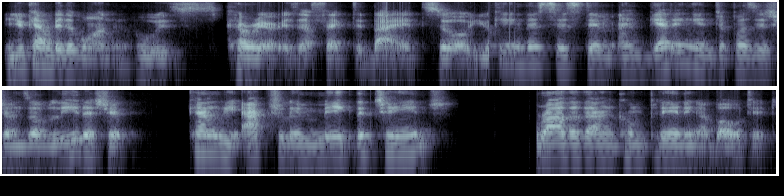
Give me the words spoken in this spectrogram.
you can be the one whose career is affected by it. So you looking at the system and getting into positions of leadership, can we actually make the change rather than complaining about it?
